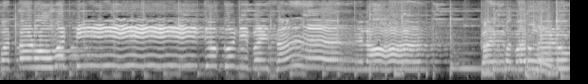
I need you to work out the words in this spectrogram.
कल्पतळुवटी जो कोणी बैसला. कल्पतळुवटी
